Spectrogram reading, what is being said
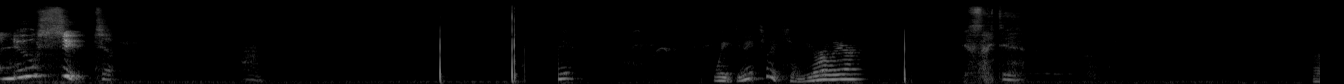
A new suit. Wait, didn't you try to kill me earlier? Yes, I did. Uh,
